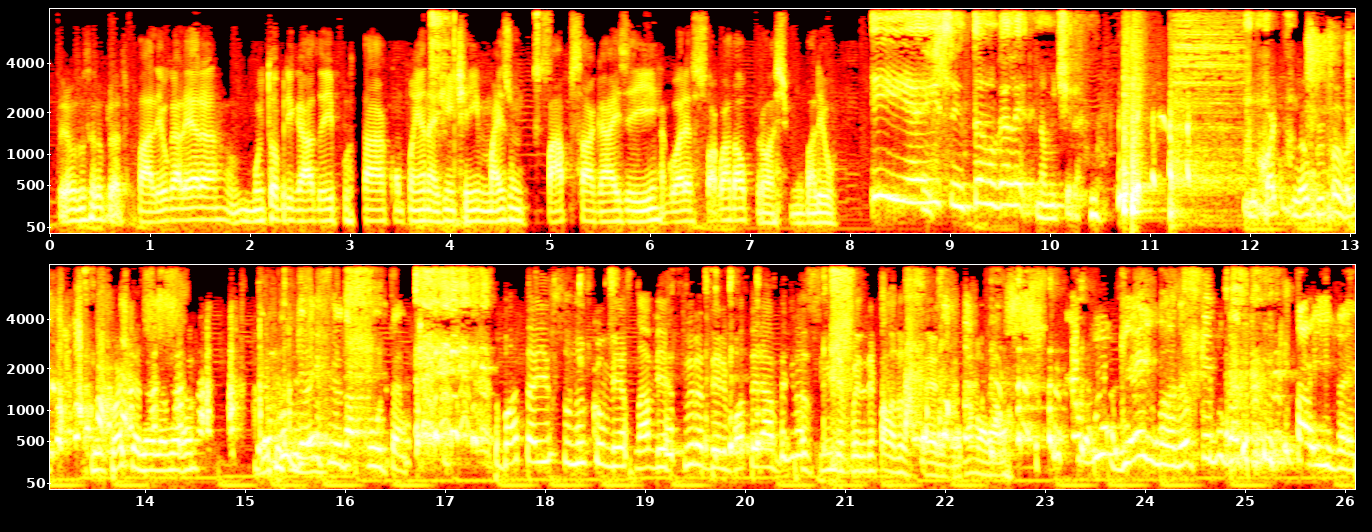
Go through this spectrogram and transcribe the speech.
Esperamos você no próximo. Valeu, galera. Muito obrigado aí por estar acompanhando a gente aí. Mais um papo sagaz aí. Agora é só aguardar o próximo. Valeu. E é isso então, galera. Não, mentira. não corta isso não, por favor. Não corta não, na moral. Eu buguei, filho da puta. Bota isso no começo, na abertura dele, bota ele abrindo assim, depois ele falando sério, velho, na moral. Eu buguei, mano, eu fiquei bugado o que tá aí, velho.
